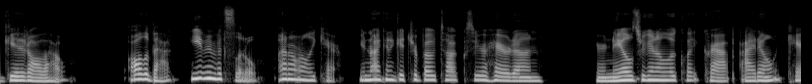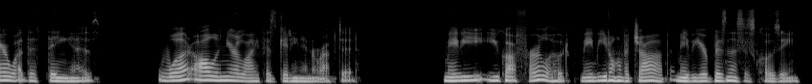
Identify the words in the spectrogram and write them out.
Get it all out, all the bad, even if it's little. I don't really care. You're not going to get your Botox or your hair done. Your nails are going to look like crap. I don't care what the thing is. What all in your life is getting interrupted? Maybe you got furloughed. Maybe you don't have a job. Maybe your business is closing.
